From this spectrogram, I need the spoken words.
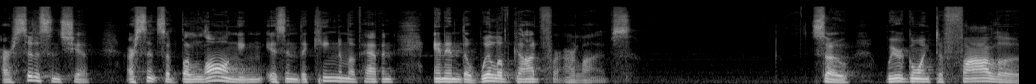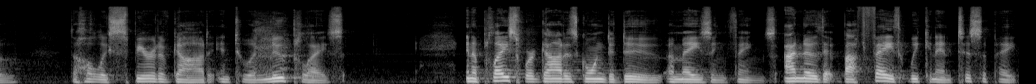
our citizenship, our sense of belonging is in the kingdom of heaven and in the will of God for our lives. So we're going to follow the Holy Spirit of God into a new place, in a place where God is going to do amazing things. I know that by faith we can anticipate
